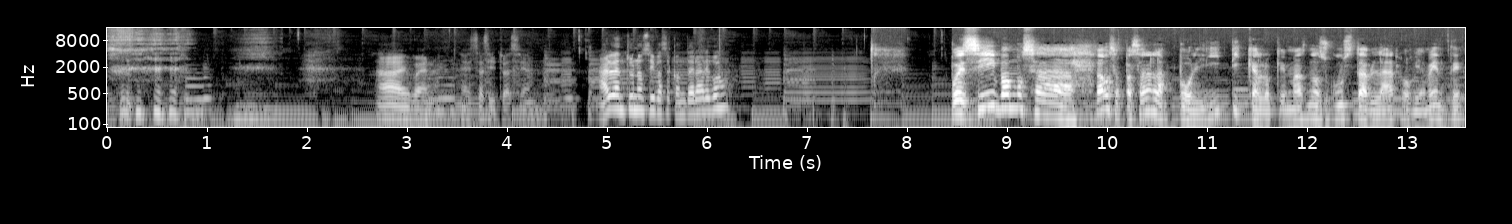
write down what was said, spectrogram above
Ay, bueno, esta situación. Alan, ¿tú nos ibas a contar algo? Pues sí, vamos a, vamos a pasar a la política, lo que más nos gusta hablar, obviamente.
